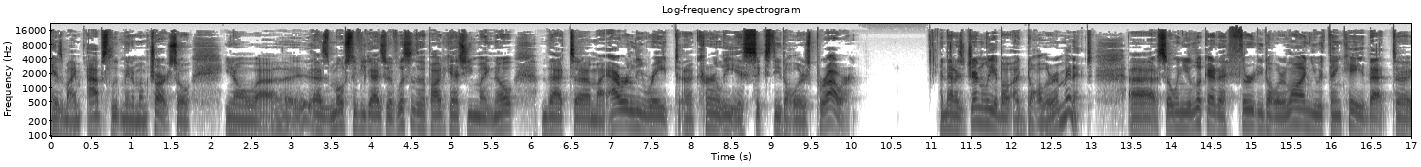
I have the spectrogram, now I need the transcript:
is my absolute minimum charge. So, you know, uh, as most of you guys who have listened to the podcast, you might know that uh, my hourly rate uh, currently is $60 per hour. And that is generally about a dollar a minute. Uh, so when you look at a $30 lawn, you would think, hey, that, uh,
